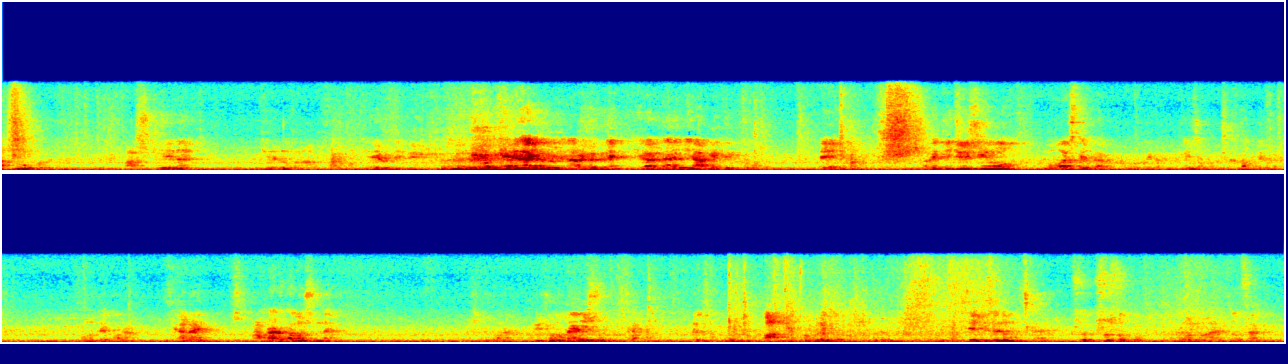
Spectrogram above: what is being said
足も来ない。足切れない切れるのかな切れるね切れないようになるべくね切られないように上げていくとで上げて重心を伸ばしてるからこの手がテンションがかかってるからこの手ほら引かない当たるかもしれない引いてこないという。状態にしておくんですあ、これと、前日の持ち帰る。そそう。すると、この前と3キロ。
